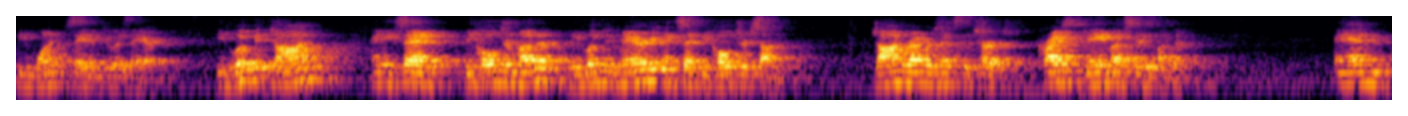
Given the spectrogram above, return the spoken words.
he wanted to say them to us there. He looked at John and he said, Behold your mother. And he looked at Mary and said, Behold your son. John represents the church. Christ gave us his mother. And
